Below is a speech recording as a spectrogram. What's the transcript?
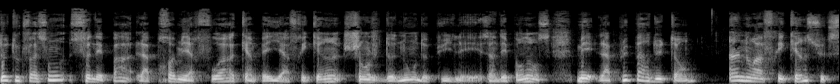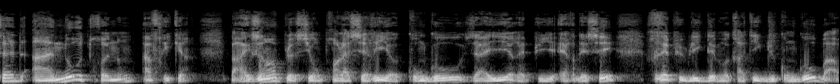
De toute façon, ce n'est pas la première fois qu'un pays africain change de nom depuis les indépendances, mais la plupart du temps, un nom africain succède à un autre nom africain. Par exemple, si on prend la série Congo, Zaïre et puis RDC, République démocratique du Congo, bah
